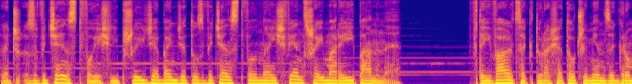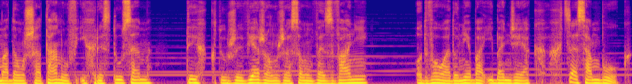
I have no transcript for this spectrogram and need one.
lecz zwycięstwo, jeśli przyjdzie, będzie to zwycięstwo Najświętszej Maryi Panny. W tej walce, która się toczy między gromadą szatanów i Chrystusem, tych, którzy wierzą, że są wezwani, odwoła do nieba i będzie jak chce sam Bóg.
